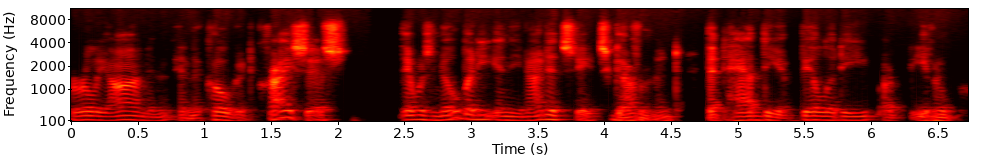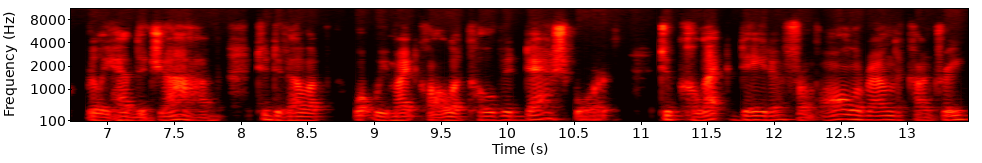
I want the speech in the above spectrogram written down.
early on in, in the COVID crisis, there was nobody in the United States government that had the ability or even really had the job to develop what we might call a COVID dashboard to collect data from all around the country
